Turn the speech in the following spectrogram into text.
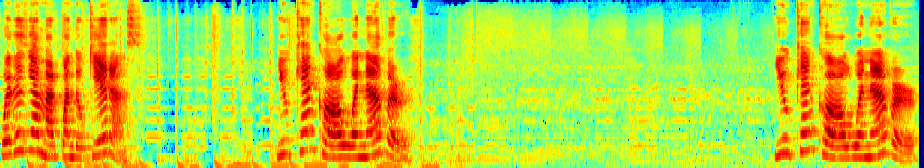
Puedes llamar cuando quieras. You can call whenever. You can call whenever.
